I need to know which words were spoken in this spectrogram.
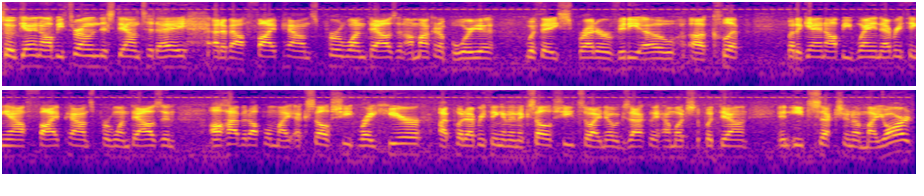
So again, I'll be throwing this down today at about five pounds per 1,000. I'm not gonna bore you with a spreader video uh, clip, but again, I'll be weighing everything out five pounds per 1,000. I'll have it up on my Excel sheet right here. I put everything in an Excel sheet so I know exactly how much to put down in each section of my yard.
